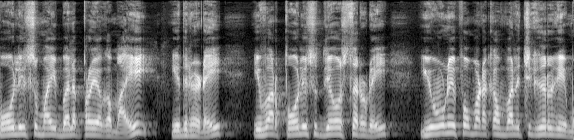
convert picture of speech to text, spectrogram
പോലീസുമായി ബലപ്രയോഗമായി. ഇതിനിടെ ഇവർ പോലീസ് ഉദ്യോഗസ്ഥരുടെ യൂണിഫോം അടക്കം വലിച്ചു കീറുകയും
